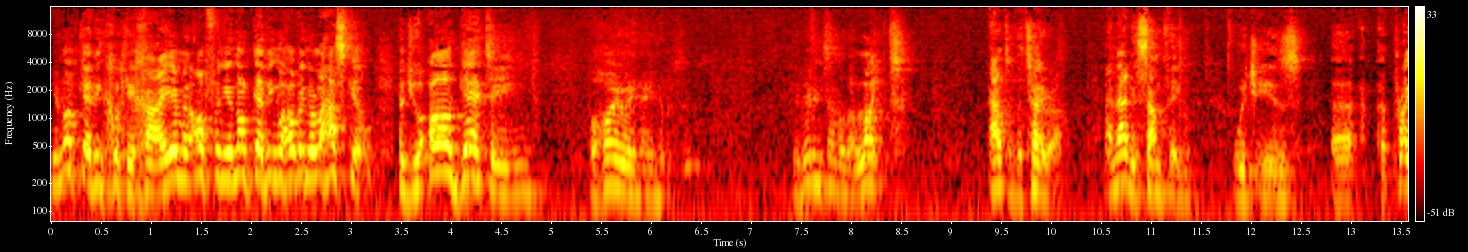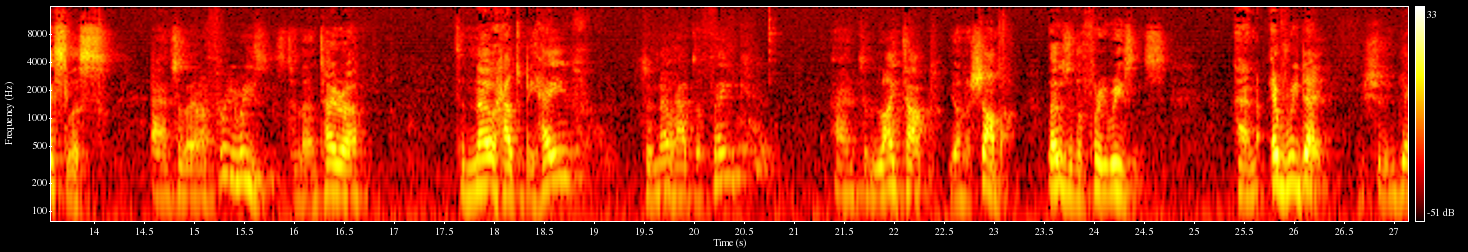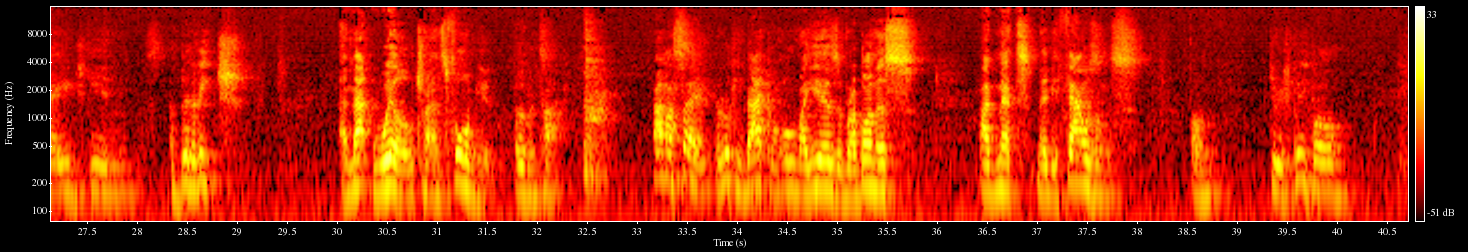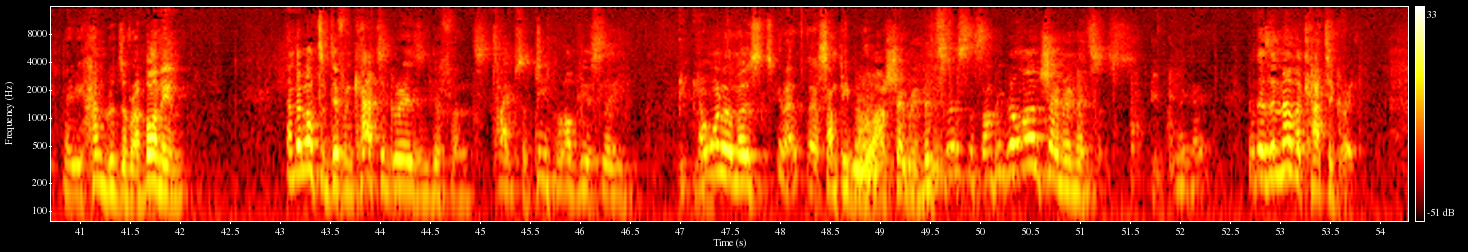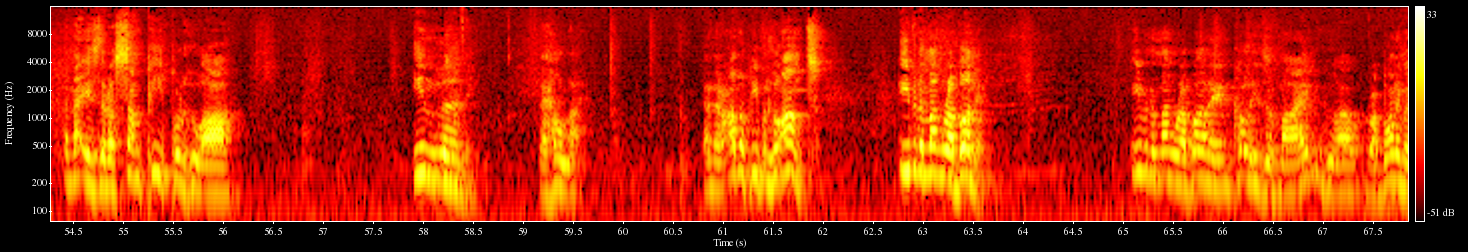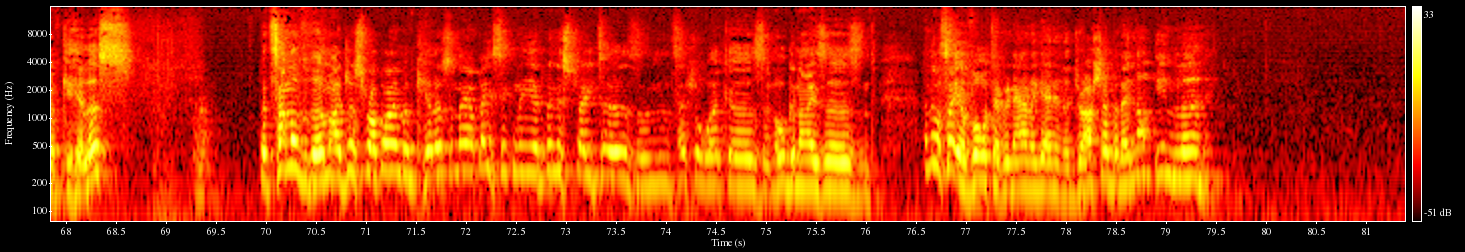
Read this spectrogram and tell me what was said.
you're not getting Chukei Chaim, and often you're not getting Lahavin or Lahaskil, but you are getting the Hoire You're getting some of the light out of the Torah, and that is something which is uh, priceless. And so there are three reasons to learn Torah: to know how to behave, to know how to think, and to light up your neshama. Those are the three reasons. And every day you should engage in a bit of each and that will transform you over time. I must say, looking back on all my years of Rabbonis, I've met maybe thousands of Jewish people, maybe hundreds of Rabbonim, and there are lots of different categories and different types of people, obviously. And one of the most, you know, there are some people who are Shomer Mitzvahs and some people who aren't Shomer Mitzvahs. Okay? But there's another category, and that is there are some people who are in learning their whole life. And there are other people who aren't, even among Rabbonim. Even among Rabbonim, colleagues of mine who are Rabbonim of Kehillas, but some of them are just Rabbonim of Kehillas and they are basically administrators and social workers and organizers and, and they'll say a vort every now and again in the drasha, but they're not in learning.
